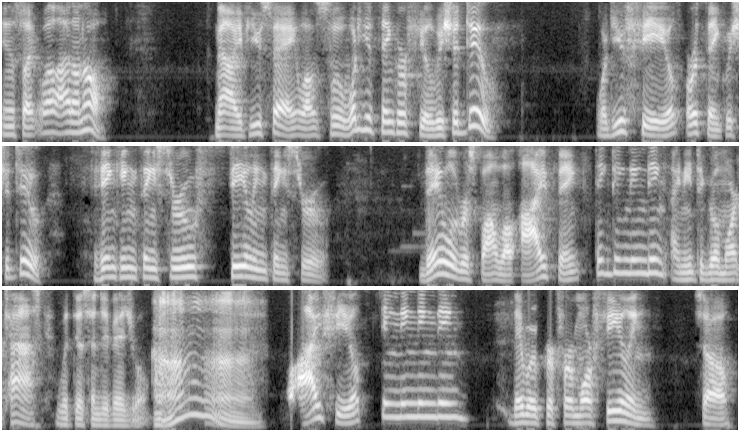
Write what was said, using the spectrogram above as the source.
and it's like, well, I don't know. Now, if you say, well, so what do you think or feel we should do? What do you feel or think we should do? Thinking things through, feeling things through. They will respond, well, I think, ding, ding, ding, ding, I need to go more task with this individual. Ah. Well, I feel, ding, ding, ding, ding. They would prefer more feeling. So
